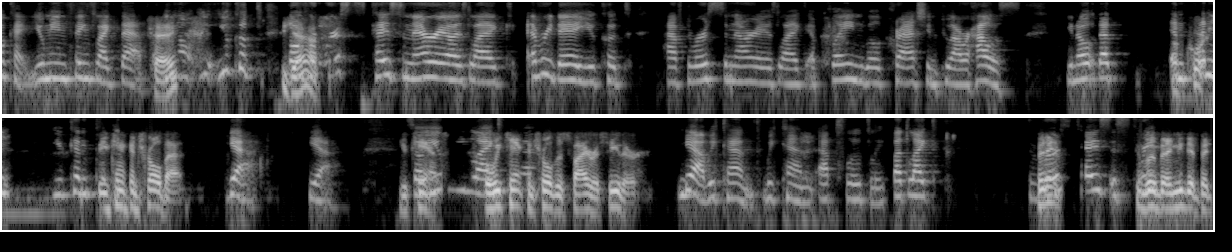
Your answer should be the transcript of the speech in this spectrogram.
Okay, you mean things like that. Okay. You, know, you, you could go yes. for worst case scenario is like every day you could have the worst scenario is like a plane will crash into our house. You know that and of course. you can you can't control that. Yeah. Yeah. You so can't. You like, but we can't uh, control this virus either. Yeah, we can't. We can absolutely. But like the But it- worst case is three, but I need to, but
